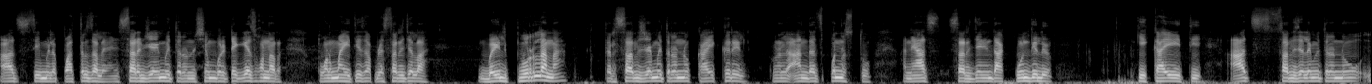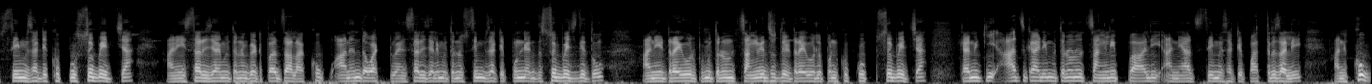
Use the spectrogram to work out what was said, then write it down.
आज सेमीला पात्र झाला आहे आणि सर्जा मित्रांनो शंभर टक्केच होणार. तुम्हाला माहितीच आपल्या सर्जाला बैल पुरला ना तर सर्जा मित्रांनो काय करेल? कोणाला अंदाज पण नसतो. आणि आज सर्जाने दाखवून दिलं की काय येते आज सर्जाला मित्रांनो सेमीसाठी खूप खूप शुभेच्छा. आणि सर्जा मित्रांनो गटपात झाला. खूप आनंद वाटतो आणि सर्जाला मित्रांनो सेमीसाठी पुन्हा एकदा शुभेच्छा देतो. आणि ड्रायव्हर पण मित्रांनो चांगलेच होते. ड्रायव्हरला पण खूप खूप शुभेच्छा. कारण की आज गाडी मित्रांनो चांगली पाहिली आणि आज सेमीसाठी पात्र झाली. आणि खूप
